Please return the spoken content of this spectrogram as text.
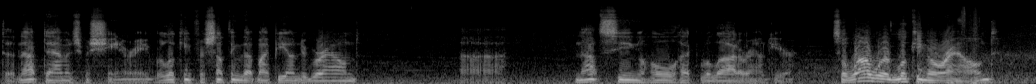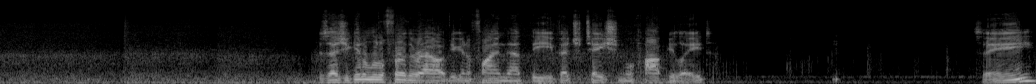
da, not damaged machinery. We're looking for something that might be underground. Uh, not seeing a whole heck of a lot around here. So while we're looking around, because as you get a little further out, you're going to find that the vegetation will populate. See?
